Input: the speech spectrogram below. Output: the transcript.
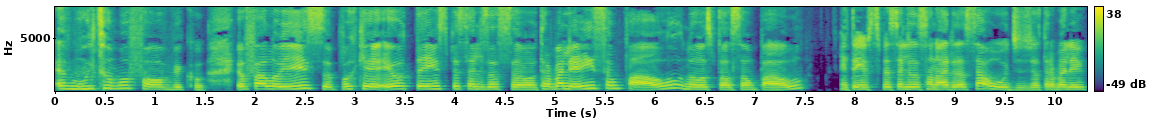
é muito homofóbico. Eu falo isso porque eu tenho especialização. Eu trabalhei em São Paulo, no Hospital São Paulo, e tenho especialização na área da saúde. Já trabalhei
